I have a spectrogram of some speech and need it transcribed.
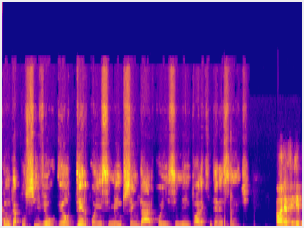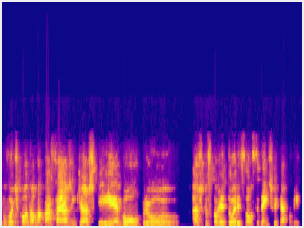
Como que é possível eu ter conhecimento sem dar conhecimento? Olha que interessante. Olha, Filipe, vou te contar uma passagem que eu acho que é bom para. Acho que os corretores vão se identificar comigo.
